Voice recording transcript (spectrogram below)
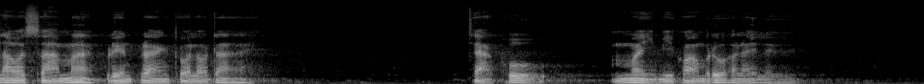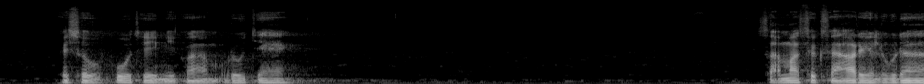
เราสามารถเปลี่ยนแปลงตัวเราได้ จากผู้ไม่มีความรู้อะไรเลย ไปสู่ผู้ที่มีความรู้แจ้ง สามารถศึกษาเรียนรู้ได้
